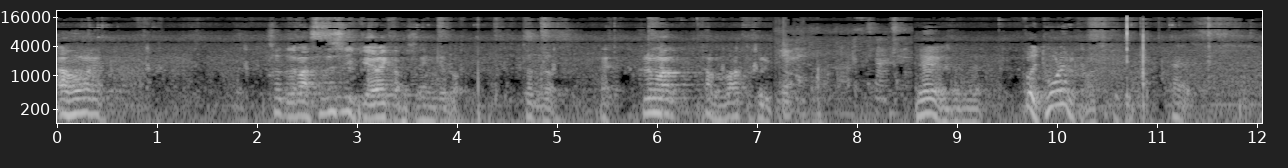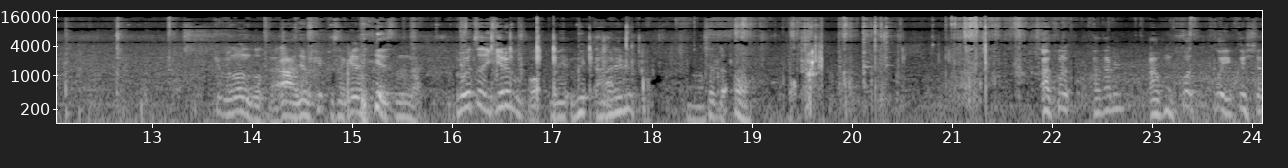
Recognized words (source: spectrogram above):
あほんまにちょっとまあ涼しい気がないかもしれんけど、ちょっと、ね、車多分バーッと来るけど。いやいや、全然。これ通れるかなちょっと。はい。結構飲んどったあ、でも結構酒の匂いすんな。もうちょっといけるここ。上、上、上がれる？ちょっと、うん。あ、これ、上がれる？あ、もうここ、ここゆっくりして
